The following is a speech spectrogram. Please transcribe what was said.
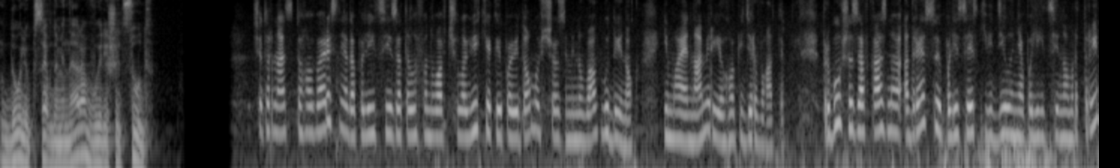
Долю псевдомінера вирішить суд. 14 вересня до поліції зателефонував чоловік, який повідомив, що замінував будинок і має намір його підірвати. Прибувши за вказаною адресою, поліцейські відділення поліції номер 3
